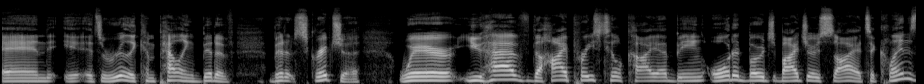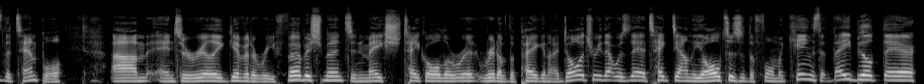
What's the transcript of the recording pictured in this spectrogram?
and it's a really compelling bit of bit of scripture where you have the high priest Hilkiah being ordered by Josiah to cleanse the temple um, and to really give it a refurbishment and make take all the rid of the pagan idolatry that was there, take down the altars of the former kings that they built there.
